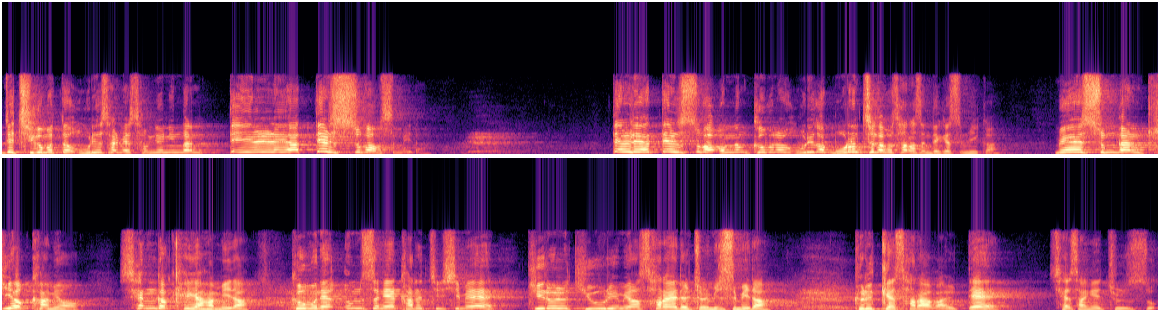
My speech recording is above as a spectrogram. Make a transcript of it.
이제 지금부터 우리 삶의 성령님과는 뗄래야 뗄 수가 없습니다. 뗄래야 뗄 수가 없는 그분을 우리가 모른 척하고 살아서는 되겠습니까? 매 순간 기억하며 생각해야 합니다. 그분의 음성에 가르치심에 귀를 기울이며 살아야 될 줄 믿습니다. 그렇게 살아갈 때 세상에 줄 수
